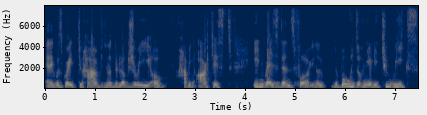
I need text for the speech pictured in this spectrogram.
and it was great to have you know the luxury of having artists in residence for you know the bones of nearly two weeks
